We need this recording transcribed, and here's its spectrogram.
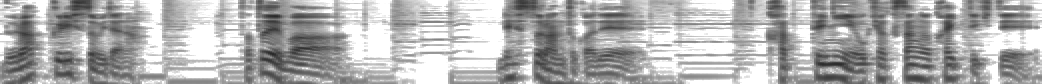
ブラックリストみたいな例えばレストランとかで勝手にお客さんが帰ってきて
